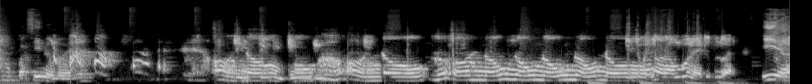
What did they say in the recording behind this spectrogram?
Apa sih namanya? oh no oh no oh no no no no no Itu kan orang bule itu duluan. Iya.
